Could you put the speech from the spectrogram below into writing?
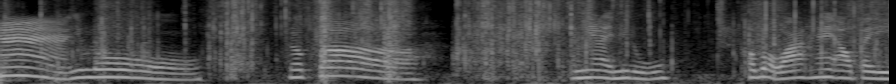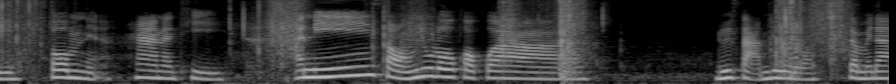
2.5 ยูโร แล้วก็ อันนี้อะไรไม่รู้ เขาบอกว่าให้เอาไปต้มเนี่ย 5 นาที อันนี้สองยูโรกว่าหรือสามยูโรจำไม่ได้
